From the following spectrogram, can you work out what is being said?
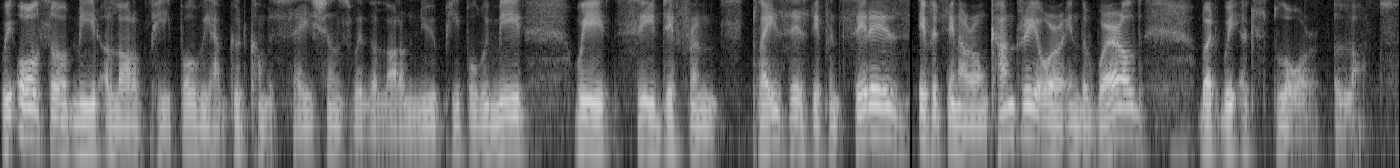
We also meet a lot of people. We have good conversations with a lot of new people. We meet, we see different places, different cities, if it's in our own country or in the world, but we explore a lot.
